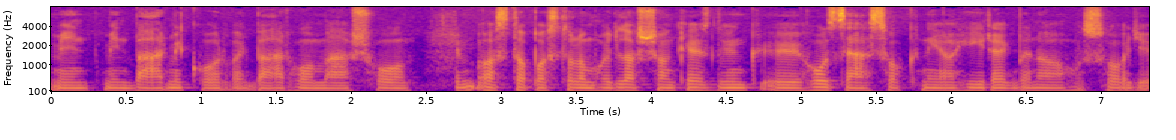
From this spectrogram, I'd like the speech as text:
mint, mint bármikor vagy bárhol máshol. Azt tapasztalom, hogy lassan kezdünk hozzászokni a hírekben ahhoz, hogy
